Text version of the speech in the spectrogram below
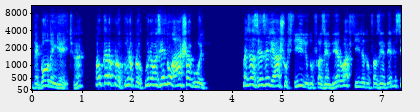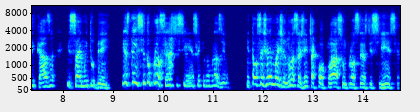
The Golden Gate, né? Aí o cara procura, procura, mas ele não acha a agulha. Mas às vezes ele acha o filho do fazendeiro ou a filha do fazendeiro e se casa e sai muito bem. Esse tem sido o processo de ciência aqui no Brasil. Então, você já imaginou se a gente acoplasse um processo de ciência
